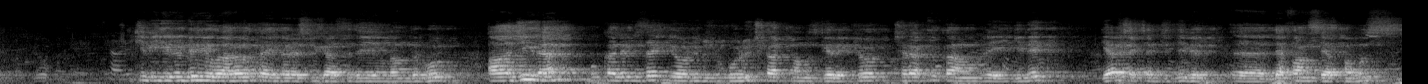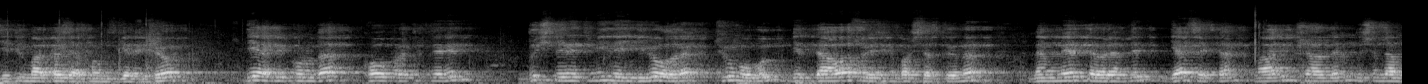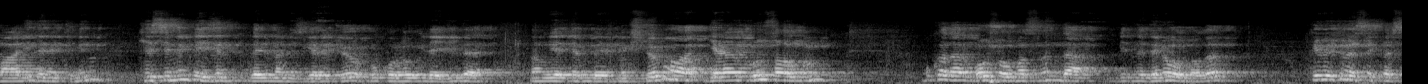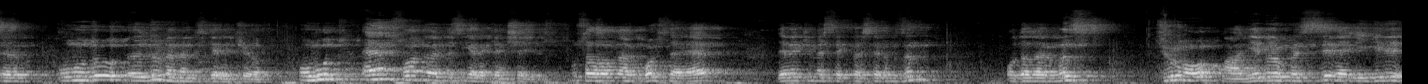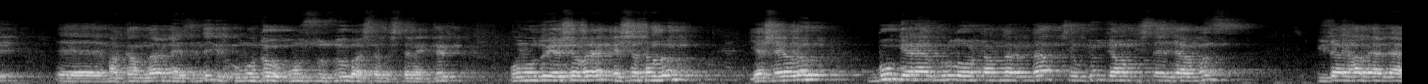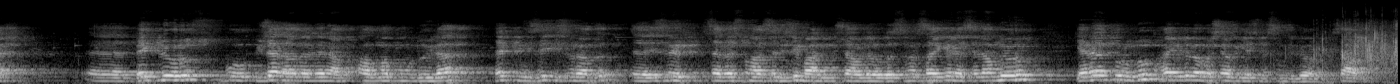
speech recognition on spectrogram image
2021 yılı Aralık ayında resmi gazetede yayınlandı bu. Acilen bu kalemizde gördüğümüz bu golü çıkartmamız gerekiyor. Çıraklık kanunu ile ilgili gerçekten ciddi bir e, defans yapmamız, ciddi bir markaj yapmamız gerekiyor. Diğer bir konuda kooperatiflerin dış denetimiyle ilgili olarak TÜRMOB'un bir dava sürecini başlattığını memnuniyetle öğrendim. Gerçekten mali müşavirlerin dışında mali denetimin kesinlikle izin verilmemiz gerekiyor. Bu konuyla ilgili de memnuniyetlerimi belirtmek istiyorum ama genel kurul salonunun bu kadar boş olmasının da bir nedeni olmalı. Kıymetli meslektaşlarım, umudu öldürmememiz gerekiyor. Umut en son ölmesi gereken şeydir. Bu salonlar boşsa eğer, demek ki meslektaşlarımızın odalarımız, TÜRMO, maliye bürokrasisi ve ilgili e, makamlar nezdinde bir umudu, umutsuzluğu başlamış demektir. Umudu yaşalı, yaşatalım, yaşayalım. Bu genel kurul ortamlarında çılgınca alkışlayacağımız güzel haberler e, bekliyoruz. Bu güzel haberleri al- almak umuduyla hepinizi İzmir adı, e, İzmir Serbest Muhasebeci Mali Müşavirler Odası'na saygıyla selamlıyorum. Genel kurulun hayırlı ve başarılı geçmesini diliyorum. Sağ olun.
